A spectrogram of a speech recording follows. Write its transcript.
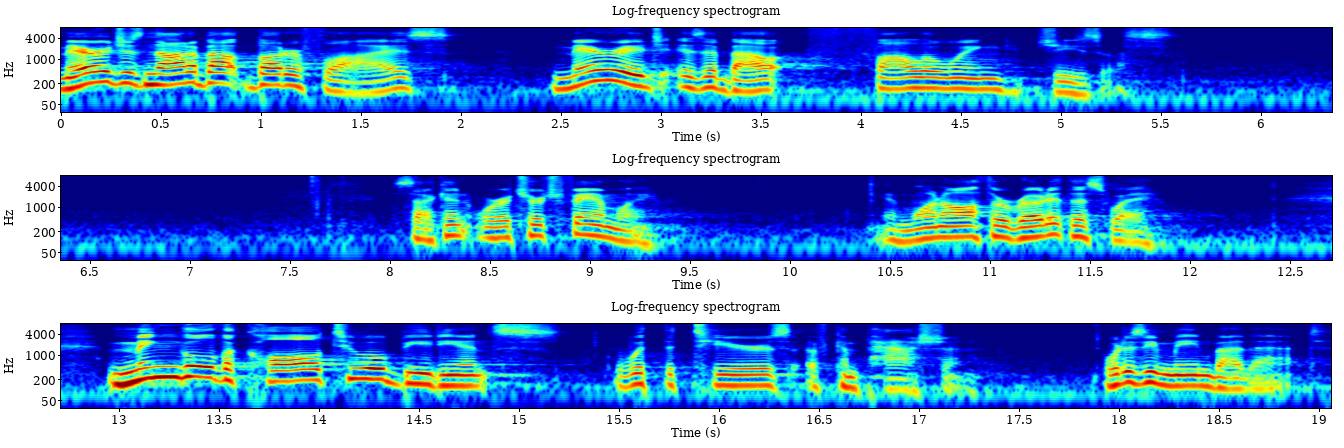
Marriage is not about butterflies. Marriage is about following Jesus. Second, we're a church family. And one author wrote it this way Mingle the call to obedience with the tears of compassion. What does he mean by that?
